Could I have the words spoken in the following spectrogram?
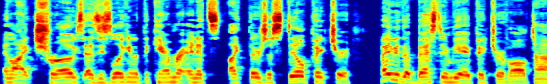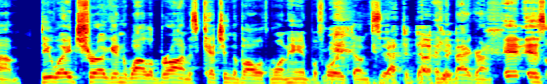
and like shrugs as he's looking at the camera. And it's like there's a still picture, maybe the best NBA picture of all time. D Wade shrugging while LeBron is catching the ball with one hand before he dunks it in it. the background. It is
